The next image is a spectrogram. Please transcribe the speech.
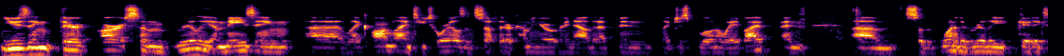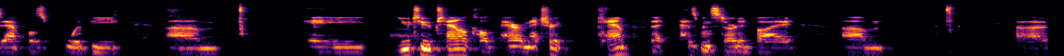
using, there are some really amazing uh, like online tutorials and stuff that are coming out right now that I've been like just blown away by. And um, so one of the really good examples would be um, a YouTube channel called Parametric Camp that has been started by um, uh,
